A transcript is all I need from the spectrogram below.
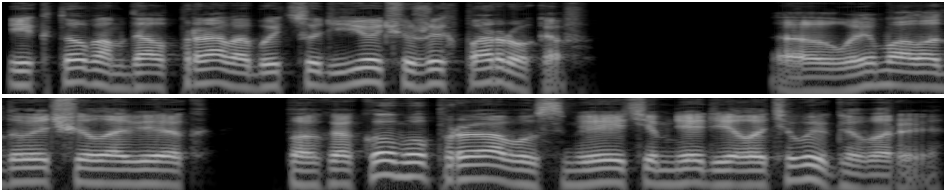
И кто вам дал право быть судьей чужих пороков?» «А вы, молодой человек, по какому праву смеете мне делать выговоры?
